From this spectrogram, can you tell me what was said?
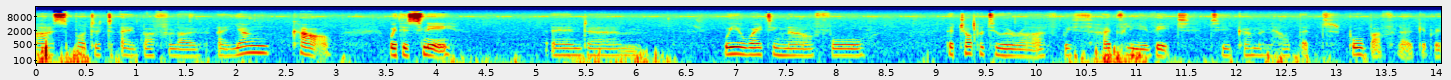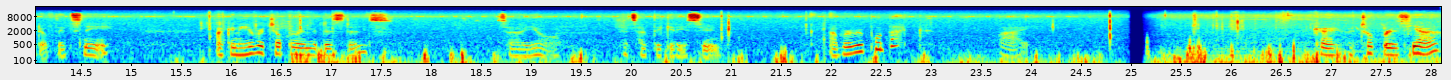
I spotted a buffalo, a young cow with a snare. And um, we are waiting now for the chopper to arrive with hopefully a vet to come and help that poor buffalo get rid of that snare. I can hear a chopper in the distance. So yeah, let's hope they get here soon. I will report back. Bye. Okay, the chopper is here.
